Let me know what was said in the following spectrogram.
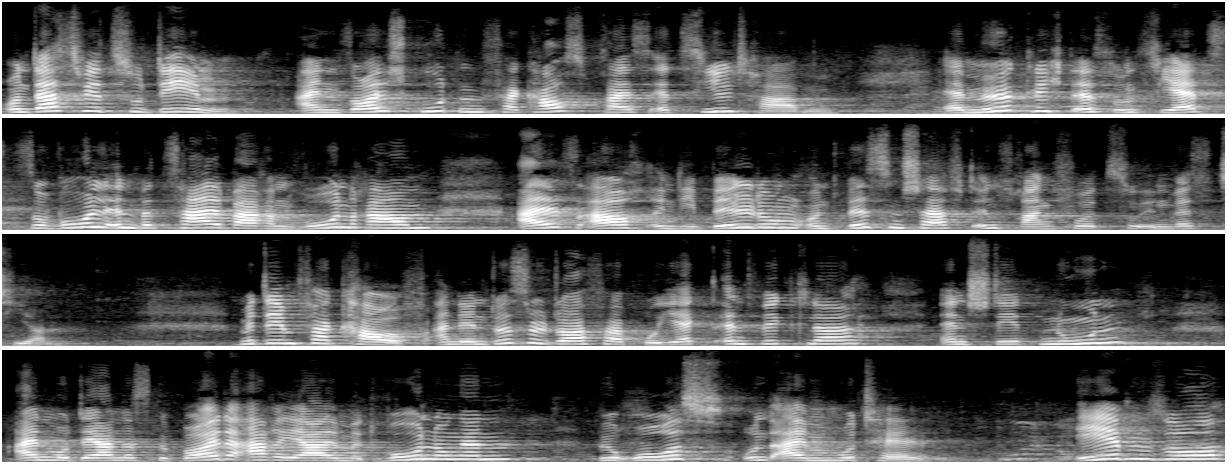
Und dass wir zudem einen solch guten Verkaufspreis erzielt haben, ermöglicht es uns jetzt, sowohl in bezahlbaren Wohnraum als auch in die Bildung und Wissenschaft in Frankfurt zu investieren. Mit dem Verkauf an den Düsseldorfer Projektentwickler entsteht nun ein modernes Gebäudeareal mit Wohnungen, Büros und einem Hotel. Ebenso,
